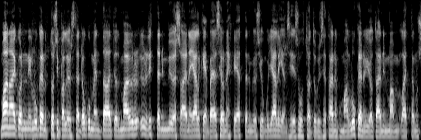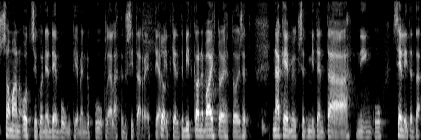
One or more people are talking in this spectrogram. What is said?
mä oon aikoinani lukenut tosi paljon sitä dokumentaatiota, mä oon yr- yrittänyt myös aina jälkeenpäin, ja se on ehkä jättänyt myös jonkun jäljen siihen suhtautumiseen, että aina kun mä oon lukenut jotain, niin mä oon laittanut saman otsikon ja debunk ja mennyt Googleen ja lähtenyt sitä reittiä Joo. pitkin, että mitkä on ne vaihtoehtoiset näkemykset, miten tämä niin kuin selitetään,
